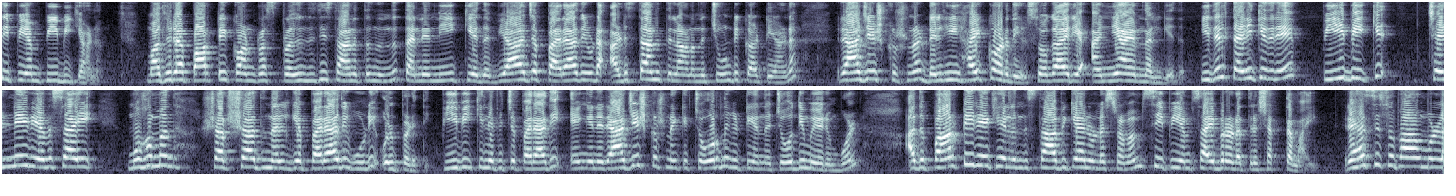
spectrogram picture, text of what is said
സി പി എം പി ബിക്കാണ്. മധുര പാർട്ടി കോൺഗ്രസ് പ്രതിനിധി സ്ഥാനത്ത് നിന്ന് തന്നെ നീക്കിയത് വ്യാജ പരാതിയുടെ അടിസ്ഥാനത്തിലാണെന്ന് ചൂണ്ടിക്കാട്ടിയാണ് രാജേഷ് കൃഷ്ണ ഡൽഹി ഹൈക്കോടതിയിൽ സ്വകാര്യ അന്യായം നൽകിയത്. ഇതിൽ തനിക്കെതിരെ പി ബിക്ക് ചെന്നൈ വ്യവസായി മുഹമ്മദ് ഷർഷാദ് നൽകിയ പരാതി കൂടി ഉൾപ്പെടുത്തി. പി ബിക്ക് ലഭിച്ച പരാതി എങ്ങനെ രാജേഷ് കൃഷ്ണയ്ക്ക് ചോർന്നു കിട്ടിയെന്ന ചോദ്യമുയരുമ്പോൾ അത് പാർട്ടി രേഖയിലെന്ന് സ്ഥാപിക്കാനുള്ള ശ്രമം സി പി എം സൈബർ ഇടത്തിൽ ശക്തമായി. രഹസ്യ സ്വഭാവമുള്ള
